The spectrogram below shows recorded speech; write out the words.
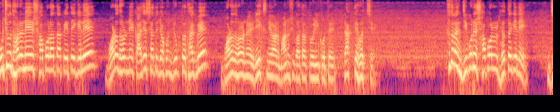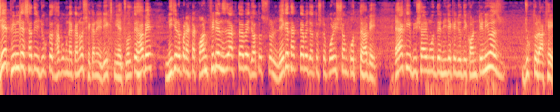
উঁচু ধরনের সফলতা পেতে গেলে বড় ধরনের কাজের সাথে যখন যুক্ত থাকবে, বড় ধরনের রিস্ক নেওয়ার মানসিকতা তৈরি করতে, রাখতে হচ্ছে। সুতরাং জীবনে সফল হতে গেলে যে ফিল্ডের সাথে যুক্ত থাকুক না কেন, সেখানে রিস্ক নিয়ে চলতে হবে। নিজের ওপর একটা কনফিডেন্স রাখতে হবে, যথেষ্ট লেগে থাকতে হবে, যথেষ্ট পরিশ্রম করতে হবে। একই বিষয়ের মধ্যে নিজেকে যদি কন্টিনিউয়াস যুক্ত রাখে,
